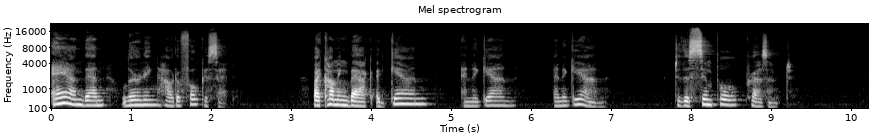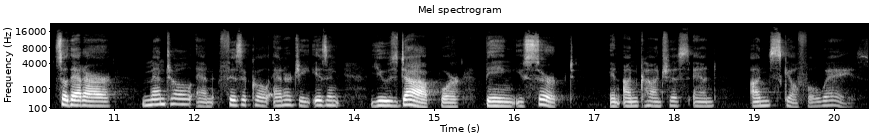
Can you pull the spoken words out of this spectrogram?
and then learning how to focus it by coming back again and again and again to the simple present, so that our mental and physical energy isn't used up or being usurped in unconscious and unskillful ways.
